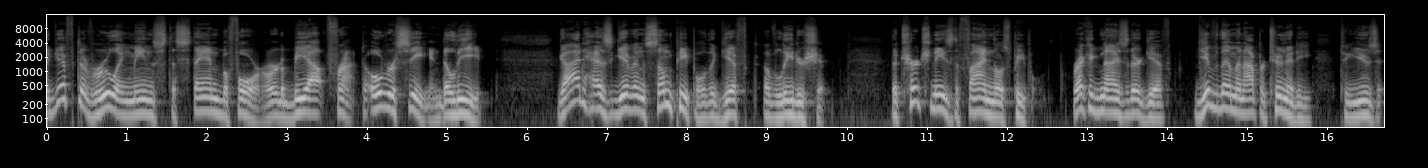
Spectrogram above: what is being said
The gift of ruling means to stand before or to be out front, to oversee and to lead. God has given some people the gift of leadership. The church needs to find those people, recognize their gift, give them an opportunity to use it.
